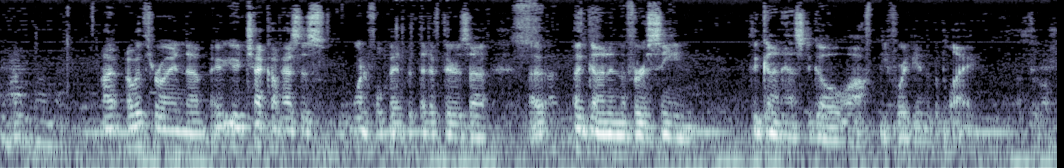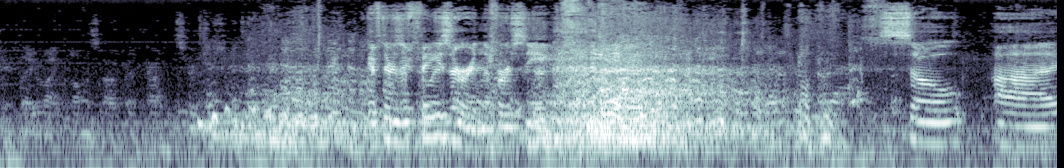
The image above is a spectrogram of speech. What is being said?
And have you gone back? I, I would throw in um, your Chekhov has this wonderful bit, but that if there's a, a a gun in the first scene, the gun has to go off before the end of the play. That's the Russian playwright, not the Star Trek character. If there's a phaser in the first scene. so, uh,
